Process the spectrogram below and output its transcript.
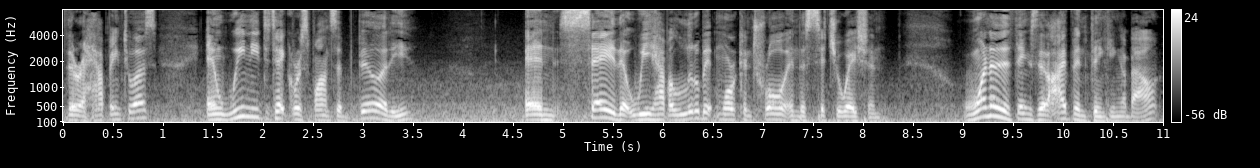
that are happening to us. And we need to take responsibility and say that we have a little bit more control in the situation. One of the things that I've been thinking about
